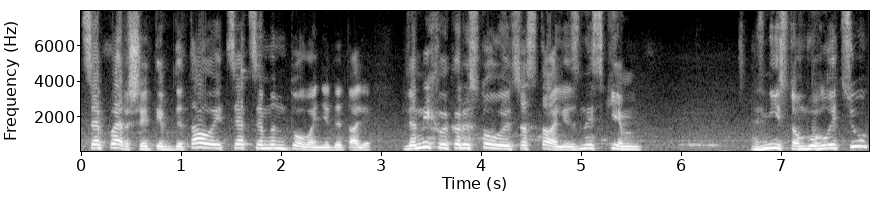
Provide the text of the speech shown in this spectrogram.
Це перший тип деталей, це цементовані деталі. Для них використовуються сталі з низьким вмістом вуглецю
